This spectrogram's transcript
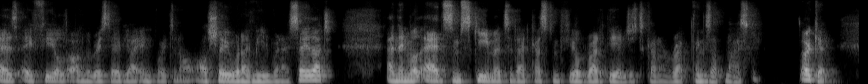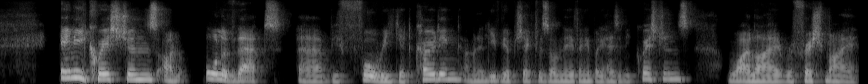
as a field on the REST API endpoint. And I'll, I'll, show you what I mean when I say that. And then we'll add some schema to that custom field right at the end, just to kind of wrap things up nicely. Okay. Any questions on all of that uh, before we get coding? I'm going to leave the objectives on there if anybody has any questions while I refresh my,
